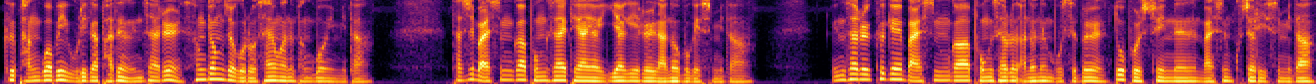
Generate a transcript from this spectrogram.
그 방법이 우리가 받은 은사를 성경적으로 사용하는 방법입니다. 다시 말씀과 봉사에 대하여 이야기를 나눠보겠습니다. 은사를 크게 말씀과 봉사로 나누는 모습을 또 볼 수 있는 말씀 구절이 있습니다.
